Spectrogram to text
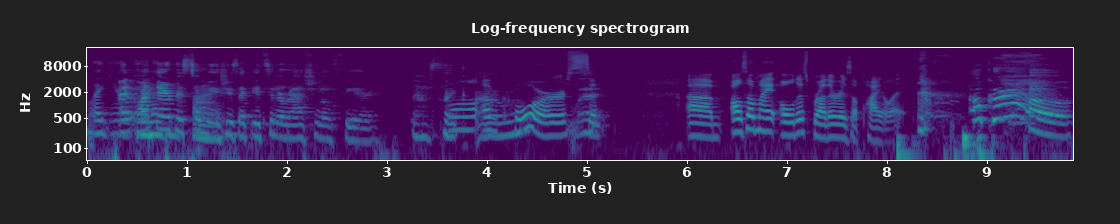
Like you're And my therapist told me she's like, it's an irrational fear. I was like, well, um, of course. Um, also, my oldest brother is a pilot. Oh girl.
